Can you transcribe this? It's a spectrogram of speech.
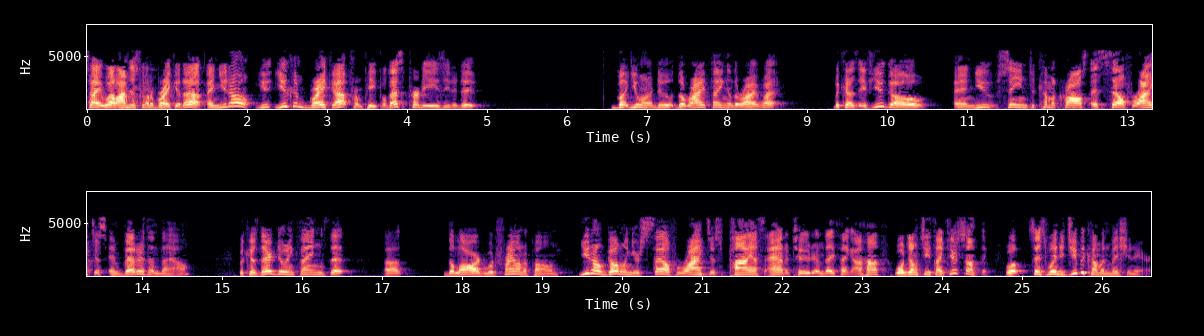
say, well, I'm just going to break it up, and you don't, you, you can break up from people, that's pretty easy to do. But you want to do the right thing in the right way. Because if you go and you seem to come across as self righteous and better than thou, because they're doing things that uh, the Lord would frown upon, you don't go in your self righteous, pious attitude and they think, uh huh, well, don't you think you're something? Well, since when did you become a missionary?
